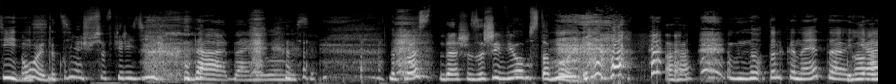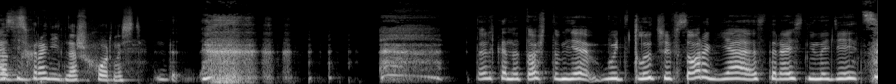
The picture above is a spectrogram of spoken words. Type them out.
50. Ой, так у меня еще все впереди. Да, да, не волнуйся. Ну просто... Даша, заживем с тобой. Ага. Но только на это Главное, я... надо сохранить нашу хорность. Только на то, что мне будет лучше в 40, я стараюсь не надеяться.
